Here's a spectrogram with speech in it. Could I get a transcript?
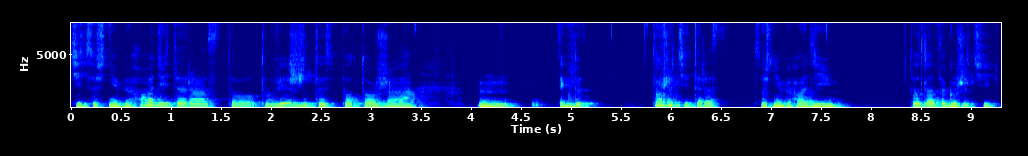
ci coś nie wychodzi teraz, to, to wiesz, że to jest po to, że mm, jakby to, że ci teraz coś nie wychodzi, to dlatego, że ci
